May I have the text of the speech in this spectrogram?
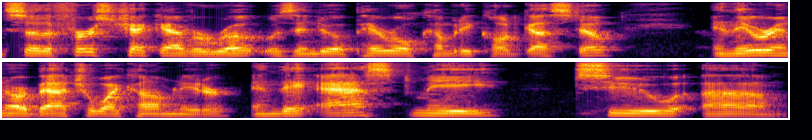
so the first check I ever wrote was into a payroll company called Gusto, and they were in our batch of Y Combinator, and they asked me to um,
